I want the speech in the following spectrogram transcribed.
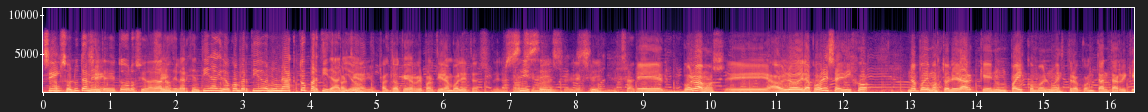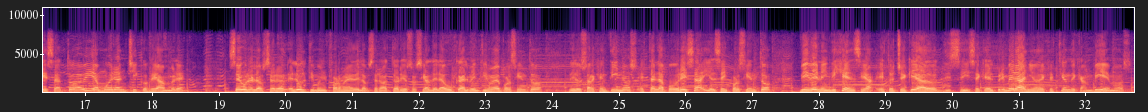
Sí, absolutamente sí. de todos los ciudadanos Sí. de la Argentina, quedó convertido en un acto partidario. partidario. Faltó que repartieran boletas de las próximas sí, elecciones. Eh, volvamos, eh, habló de la pobreza y dijo, no podemos tolerar que en un país como el nuestro, con tanta riqueza, todavía mueran chicos de hambre. Según el, último informe del Observatorio Social de la UCA, el 29% de los argentinos está en la pobreza y el 6% vive en la indigencia. Esto chequeado dice que el primer año de gestión de Cambiemos,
